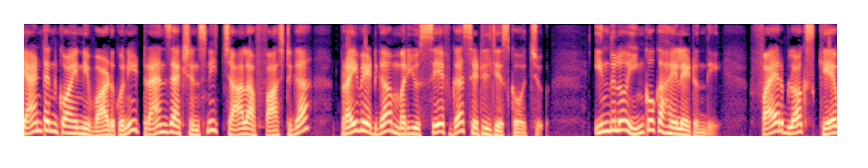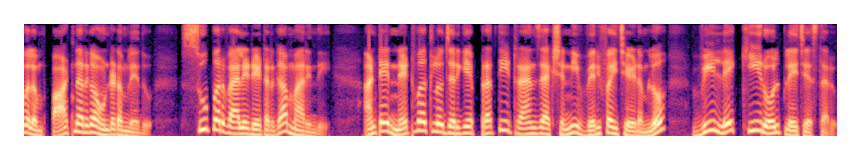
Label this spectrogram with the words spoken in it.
క్యాంటన్ కాయిన్ని వాడుకొని ట్రాన్సాక్షన్స్ని చాలా ఫాస్ట్గా ప్రైవేట్గా మరియు సేఫ్గా సెటిల్ చేసుకోవచ్చు. ఇందులో ఇంకొక హైలైట్ ఉంది. ఫైర్ బ్లాక్స్ కేవలం పార్ట్నర్గా ఉండడం లేదు. సూపర్ వ్యాలిడేటర్గా మారింది. అంటే నెట్వర్క్లో జరిగే ప్రతి ట్రాన్సాక్షన్ని వెరిఫై చేయడంలో వీళ్ళే కీ రోల్ ప్లే చేస్తారు.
